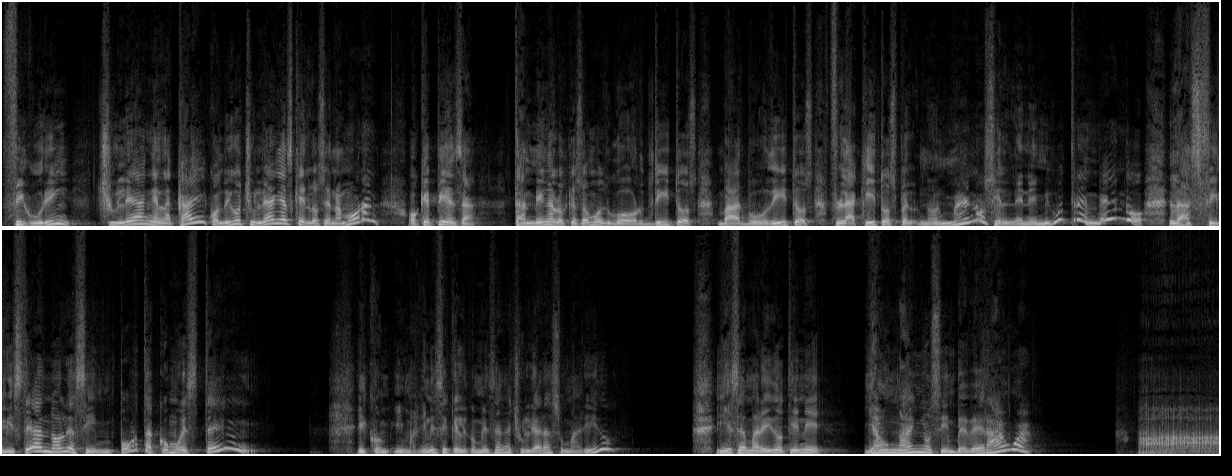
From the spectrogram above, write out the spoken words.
figurín chulean en la calle? Cuando digo chulean es que los enamoran. ¿O qué piensa? También a los que somos gorditos, barbuditos, flaquitos. Pero... No, hermano, si el enemigo es tremendo. Las filisteas no les importa cómo estén. Y imagínense que le comienzan a chulear a su marido. Y ese marido tiene ya un año sin beber agua. Ah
